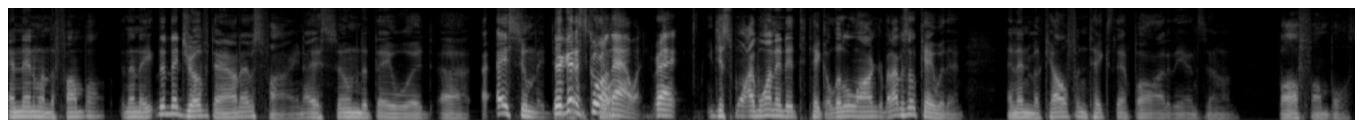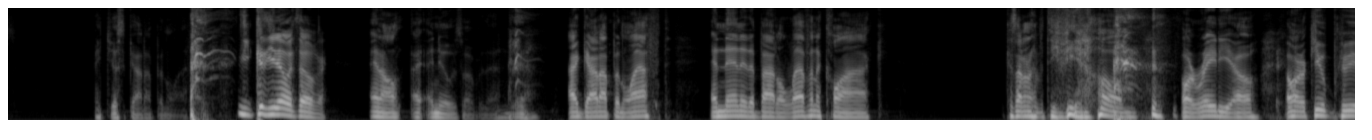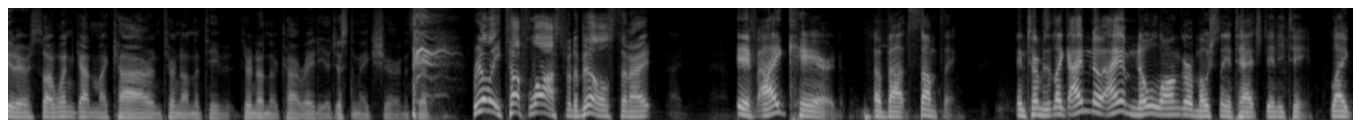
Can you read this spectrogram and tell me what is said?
And then when the fumble, and then they then they drove down. It was fine. I assumed that they would, uh, I assumed they They're going to score, on that one, right? You just I wanted it to take a little longer, but I was okay with it. And then McKelvin takes that ball out of the end zone. Ball fumbles. I just got up and left. Because you know it's over. And I'll, I, I knew it was over then. Yeah. I got up and left. And then at about 11 o'clock, because I don't have a TV at home or radio or a computer, so I went and got in my car and turned on the TV, turned on the car radio just to make sure. And it said, really tough loss for the Bills tonight. if I cared about something in terms of, like, I'm no, I am no longer emotionally attached to any team. Like,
